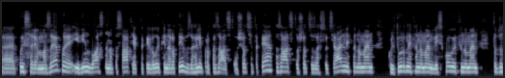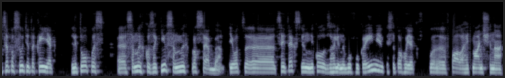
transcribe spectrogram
е, писарем Мазепи, і він власне написав як такий великий наратив взагалі про козацтво. Що це таке козацтво? Що це за соціальний феномен, культурний феномен, військовий феномен. Тобто, це по суті такий як літопис. е, Самих козаків, самих про себе, і от е, цей текст він ніколи взагалі не був в Україні після того, як е, впала Гетьманщина.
